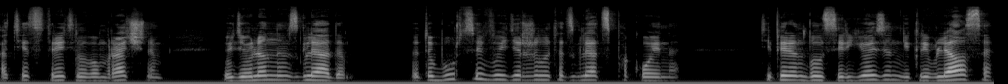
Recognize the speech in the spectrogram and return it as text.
Отец встретил его мрачным и удивленным взглядом. Но Тубурций выдержал этот взгляд спокойно. Теперь он был серьезен, не кривлялся,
